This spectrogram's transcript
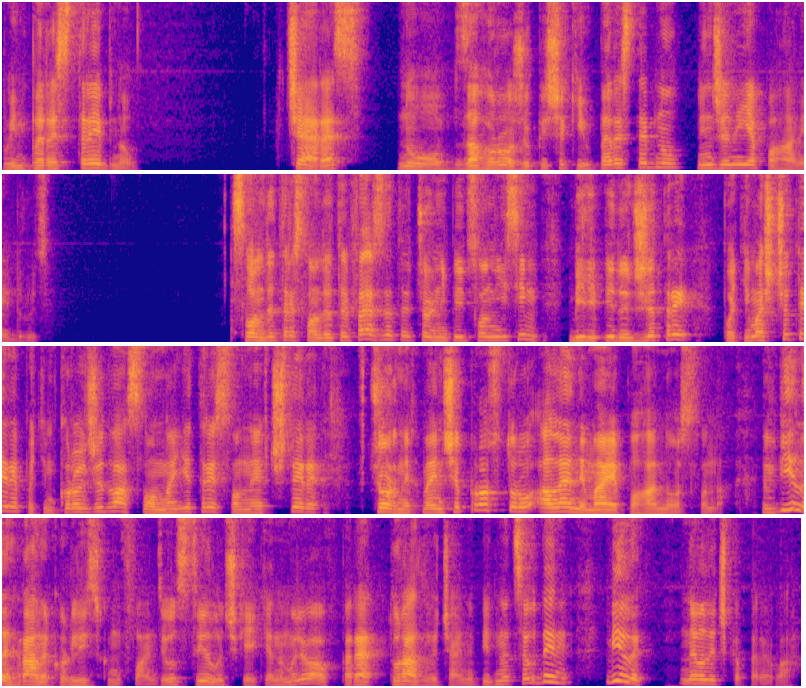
Він перестрибнув через ну, загорожу пішаків. Перестрибнув, він же не є поганий, друзі. Слон d3, слон d3, ферзь d3, чорні підуть слон e7, білі підуть g3, потім h4, потім король g2, слон на e3, слон на f4. В чорних менше простору, але немає поганого слона. В білих гра на королівському фланзі. От стрілочки, які я намалював, вперед, тура, звичайно, під на c1, білих невеличка перевага.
